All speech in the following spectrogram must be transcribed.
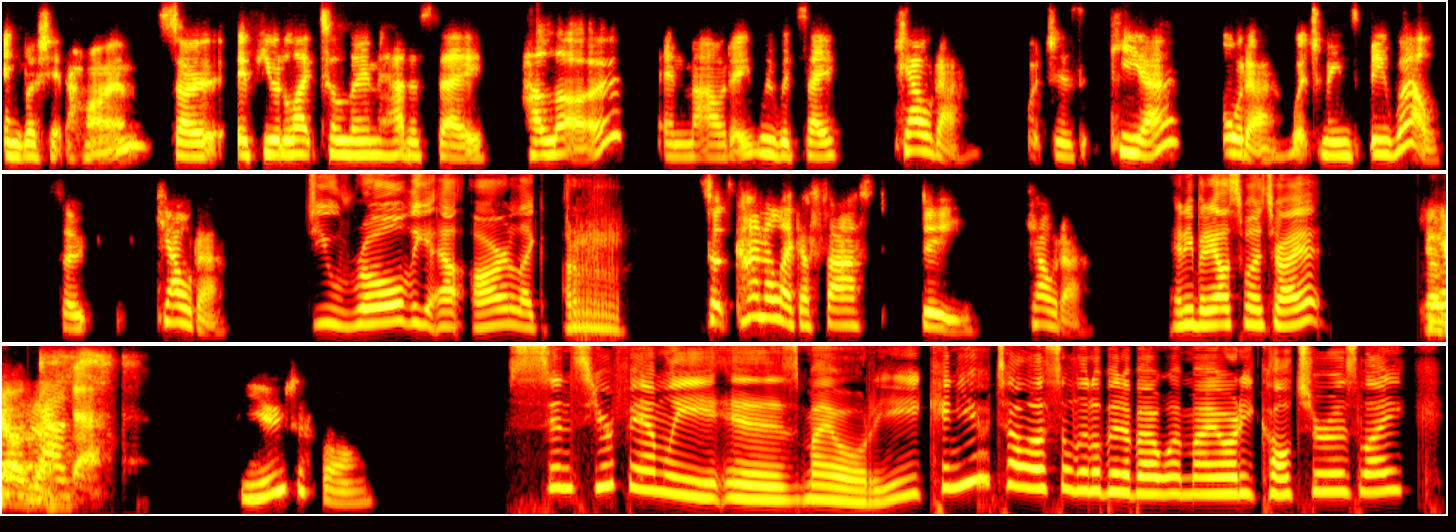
English at home. So if you'd like to learn how to say hello in Māori, we would say kia ora, which is kia ora, which means be well. So kia ora. Do you roll the R like R? So it's kind of like a fast D. Kia ora. Anybody else want to try it? Kia ora. Beautiful. Since your family is Maori, can you tell us a little bit about what Maori culture is like?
